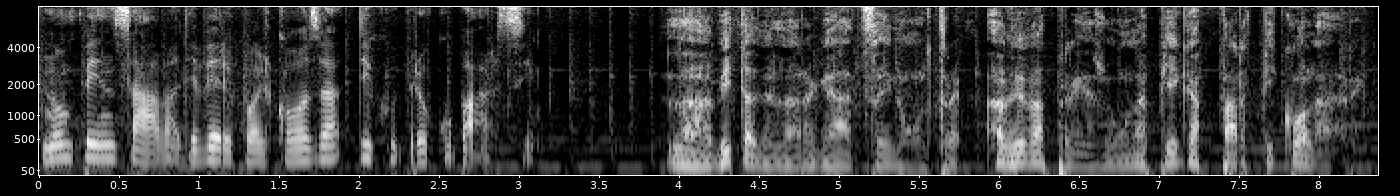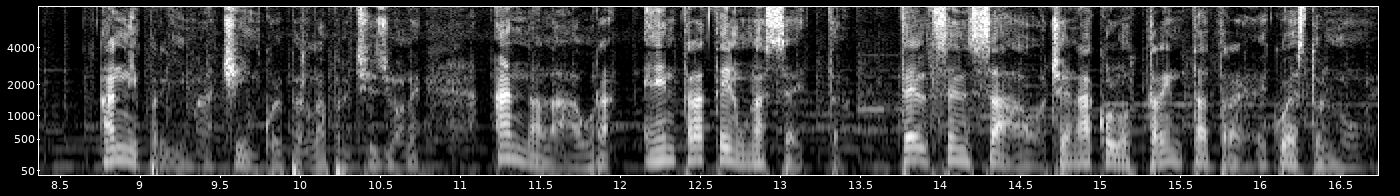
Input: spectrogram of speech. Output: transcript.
non pensava di avere qualcosa di cui preoccuparsi. La vita della ragazza, inoltre, aveva preso una piega particolare. Anni prima, cinque per la precisione, Anna Laura è entrata in una setta, Tel Sensao, Cenacolo 33, è questo il nome,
